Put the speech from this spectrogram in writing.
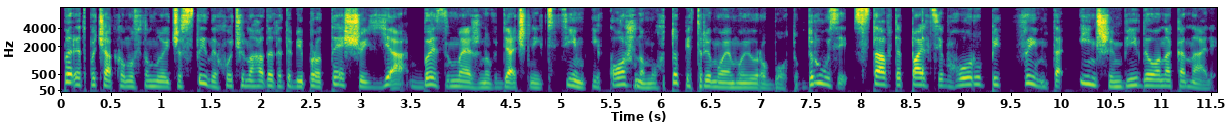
Перед початком основної частини хочу нагадати тобі про те, що я безмежно вдячний всім і кожному, хто підтримує мою роботу. Друзі, ставте пальці вгору під цим та іншим відео на каналі.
